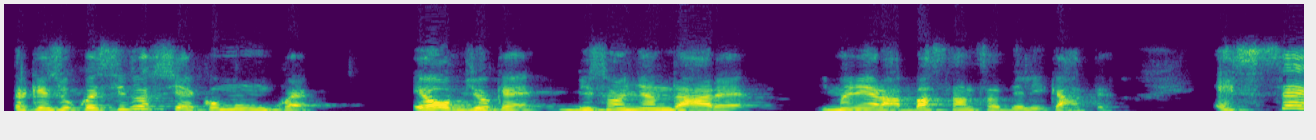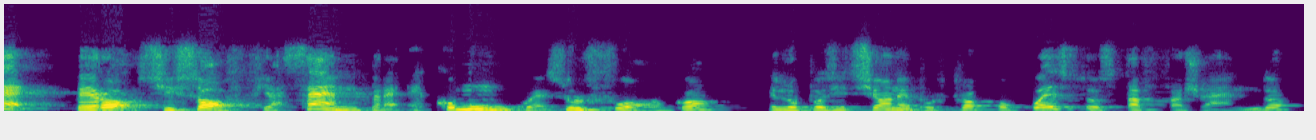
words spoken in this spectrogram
Perché su questi dossier comunque è ovvio che bisogna andare in maniera abbastanza delicata. E se però si soffia sempre e comunque sul fuoco, e l'opposizione purtroppo questo sta facendo,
